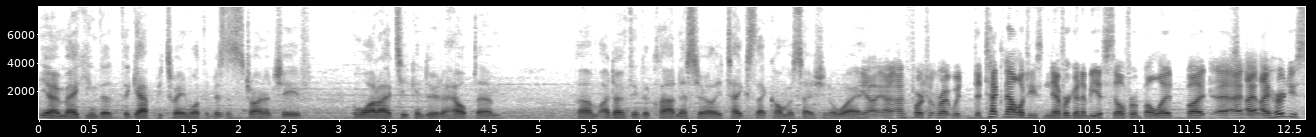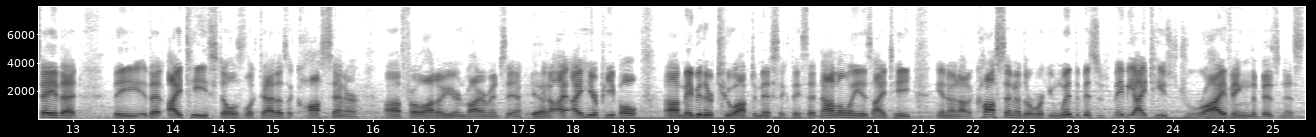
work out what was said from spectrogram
you know, making the, the gap between what the business is trying to achieve and what IT can do to help them. Um, I don't think the cloud necessarily takes that conversation away. Yeah, unfortunately, right. with- The technology is never going to be a silver bullet, but uh, I, I heard you say that the that IT still is looked at as a cost center uh, for a lot of your environments. Uh, Yeah. You know, I, I hear people uh, maybe they're too optimistic. They said not only is IT you know not a cost center, they're working with the business. Maybe IT is driving the business.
